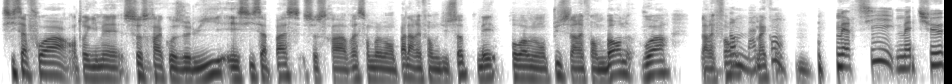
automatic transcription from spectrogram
Si ça foire, entre guillemets, ce sera à cause de lui, et si ça passe, ce sera vraisemblablement pas la réforme du SOP, mais probablement plus la réforme Borne, voire la réforme Macron. Merci Mathieu.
